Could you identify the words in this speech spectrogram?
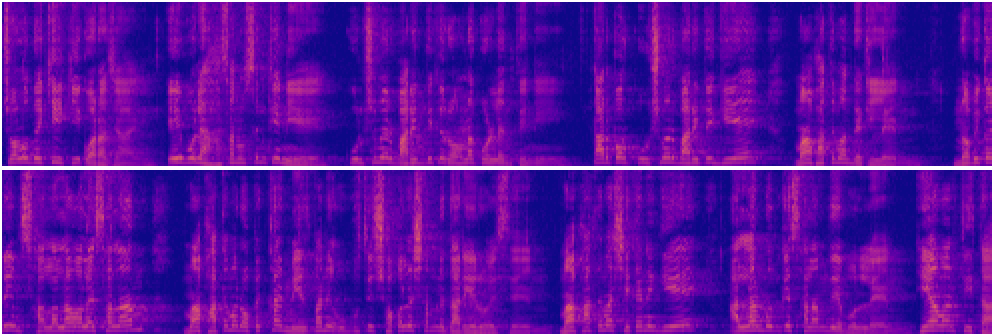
চলো দেখি কি করা যায়। এই বলে হাসান হোসেনকে নিয়ে কুলসুমের বাড়ির দিকে রওনা করলেন তিনি। তারপর কুলসুমের বাড়িতে গিয়ে মা ফাতেমা দেখলেন, নবী করিম সাল্লাহ আলাই সাল্লাম মা ফাতেমার অপেক্ষায় মেজবানে উপস্থিত সকলের সামনে দাঁড়িয়ে রয়েছেন। মা ফাতেমা সেখানে গিয়ে আল্লাহ নবীকে সালাম দিয়ে বললেন, হে আমার পিতা,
